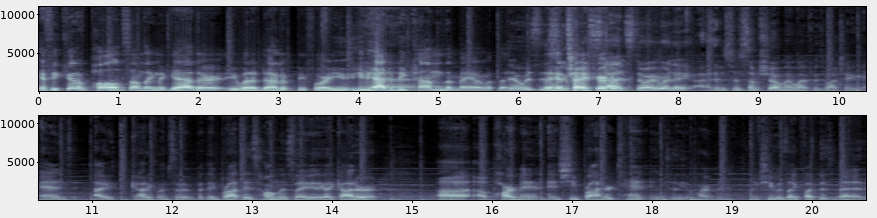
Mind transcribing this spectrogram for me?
if he could have pulled something together he would have done it before you he had to become the man with the There was the this super hitchhiker sad story where they. Uh, there was some show my wife was watching, and I got a glimpse of it. But they brought this homeless lady. They like got her uh, apartment, and she brought her tent into the apartment. Like she was like, "Fuck this bed,"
